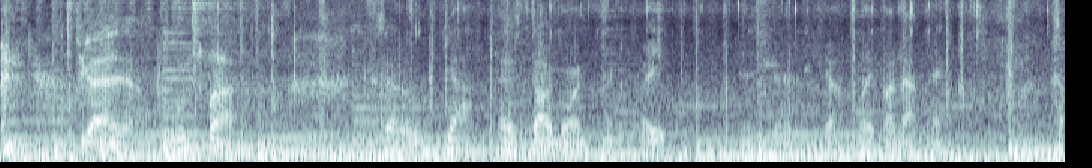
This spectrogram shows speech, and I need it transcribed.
you guys a cool spot. So, yeah, there's a dog going, like, right? Yeah, right by that man. So,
